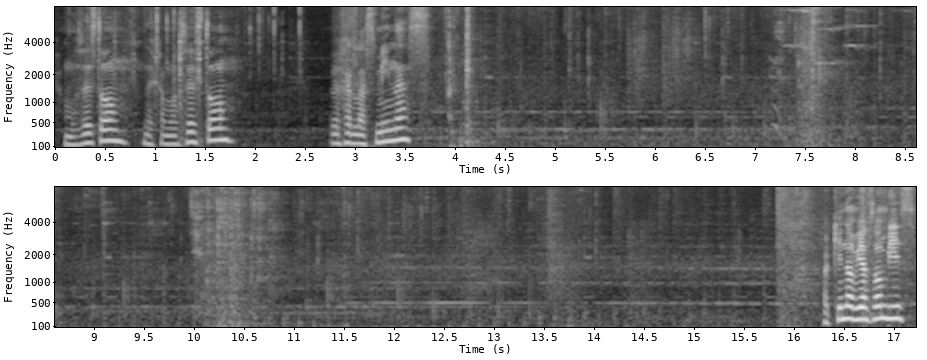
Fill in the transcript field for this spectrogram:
Dejamos esto, dejamos esto. Voy a dejar las minas. Aquí no había zombies.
